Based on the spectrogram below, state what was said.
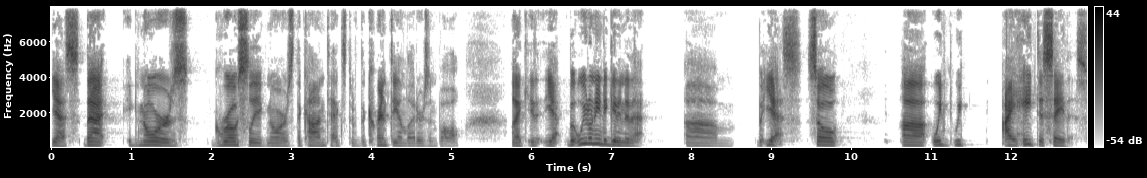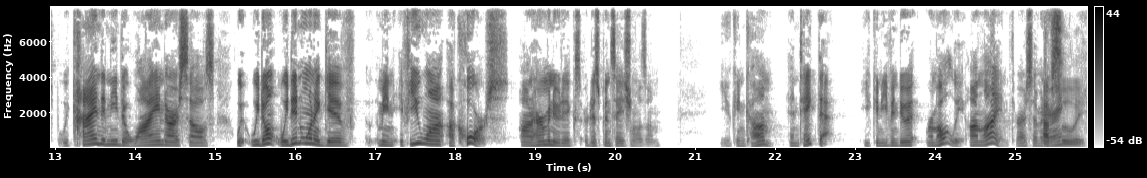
Yes, that ignores grossly ignores the context of the Corinthian letters and Paul. Like, it, yeah, but we don't need to get into that. Um, but yes, so uh, we we I hate to say this, but we kind of need to wind ourselves. We, we don't we didn't want to give. I mean, if you want a course on hermeneutics or dispensationalism, you can come and take that. You can even do it remotely online through our seminary. Absolutely.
